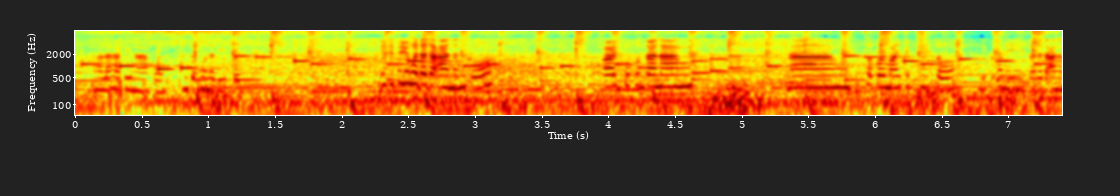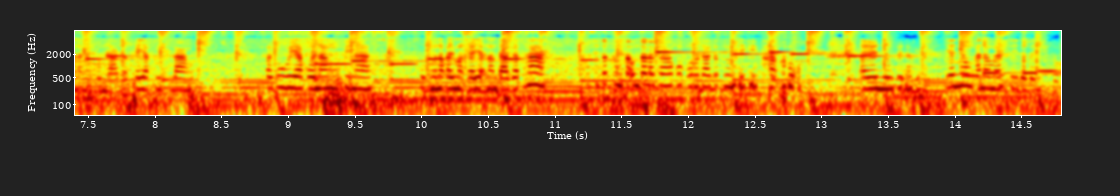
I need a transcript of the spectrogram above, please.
Nangalahati na ako. Dito muna dito. Dito po yung madadaanan ko. Pag pupunta ng ng supermarket dito, dito kami nadadaanan ng ibang dagat. Kaya please lang, pag uwi ako ng Pinas, huwag muna kayo magkaya ng dagat ha. Kasi tatlong taon talaga ako, puro dagat yung nakikita ko. Ayun yung pinag... Yan yung ano, Mercedes ko.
